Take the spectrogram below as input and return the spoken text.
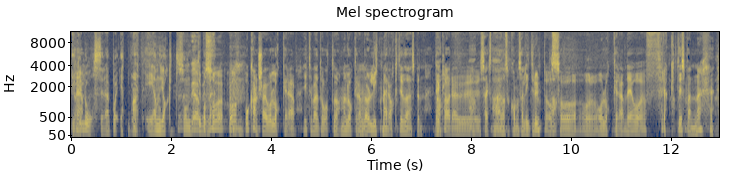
Ikke Ja. låse deg på én jakt. sånn Ja, til å Og, så, og, og kanskje òg lokkerev. Ikke bare til åte, da, men lokkerev. Da er jo litt mer aktiv da, Espen. Det klarer jo 16-åringer å komme seg litt rundt. Og så og, og lokkerev. Det er jo fryktelig spennende.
